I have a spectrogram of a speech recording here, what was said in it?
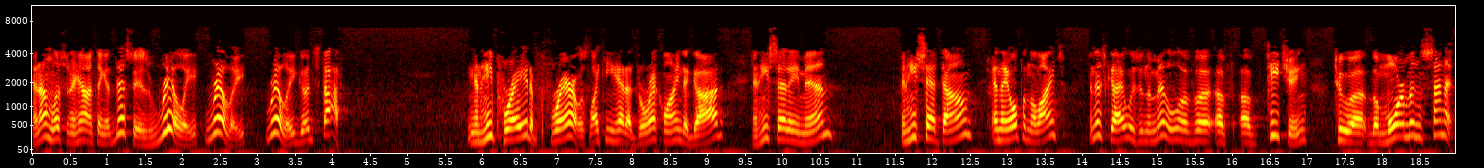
And I'm listening him and thinking, this is really, really, really good stuff. And he prayed a prayer. It was like he had a direct line to God. And he said amen. And he sat down and they opened the lights and this guy was in the middle of, uh, of, of teaching to uh, the Mormon Senate.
